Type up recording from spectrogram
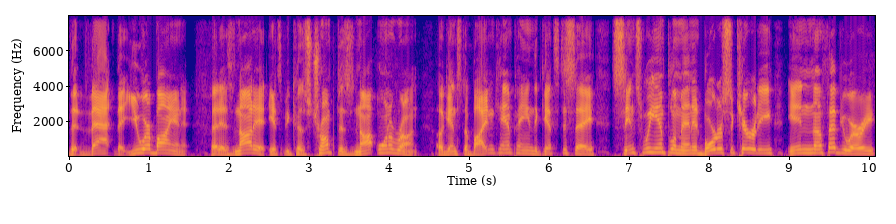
that that that you are buying it. That is not it. It's because Trump does not want to run against a Biden campaign that gets to say, since we implemented border security in uh, February,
